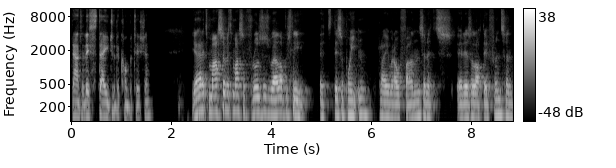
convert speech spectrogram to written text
down to this stage of the competition. Yeah, it's massive. It's massive for us as well. Obviously, it's disappointing playing without fans, and it's it is a lot different. And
